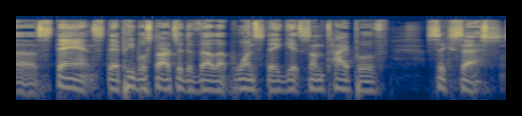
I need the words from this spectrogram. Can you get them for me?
uh, stance that people start to develop once they get some type of success.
